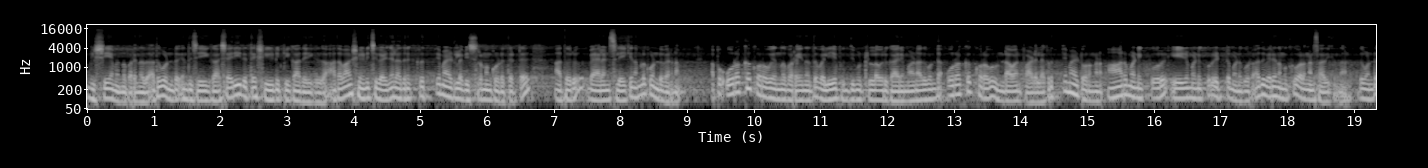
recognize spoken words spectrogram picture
വിഷയമെന്ന് പറയുന്നത്. അതുകൊണ്ട് എന്ത് ചെയ്യുക? ശരീരത്തെ ക്ഷീണിപ്പിക്കാതിരിക്കുക. അഥവാ ക്ഷീണിച്ചു കഴിഞ്ഞാൽ അതിന് കൃത്യമായിട്ടുള്ള വിശ്രമം കൊടുത്തിട്ട് അതൊരു ബാലൻസിലേക്ക് നമ്മൾ കൊണ്ടുവരണം. അപ്പോൾ ഉറക്കക്കുറവ് എന്ന് പറയുന്നത് വലിയ ബുദ്ധിമുട്ടുള്ള ഒരു കാര്യമാണ്. അതുകൊണ്ട് ഉറക്കക്കുറവ് ഉണ്ടാവാൻ പാടില്ല. കൃത്യമായിട്ട് ഉറങ്ങണം. ആറ് മണിക്കൂർ ഏഴ് മണിക്കൂർ എട്ട് മണിക്കൂർ അതുവരെ നമുക്ക് ഉറങ്ങാൻ സാധിക്കുന്നതാണ്. അതുകൊണ്ട്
